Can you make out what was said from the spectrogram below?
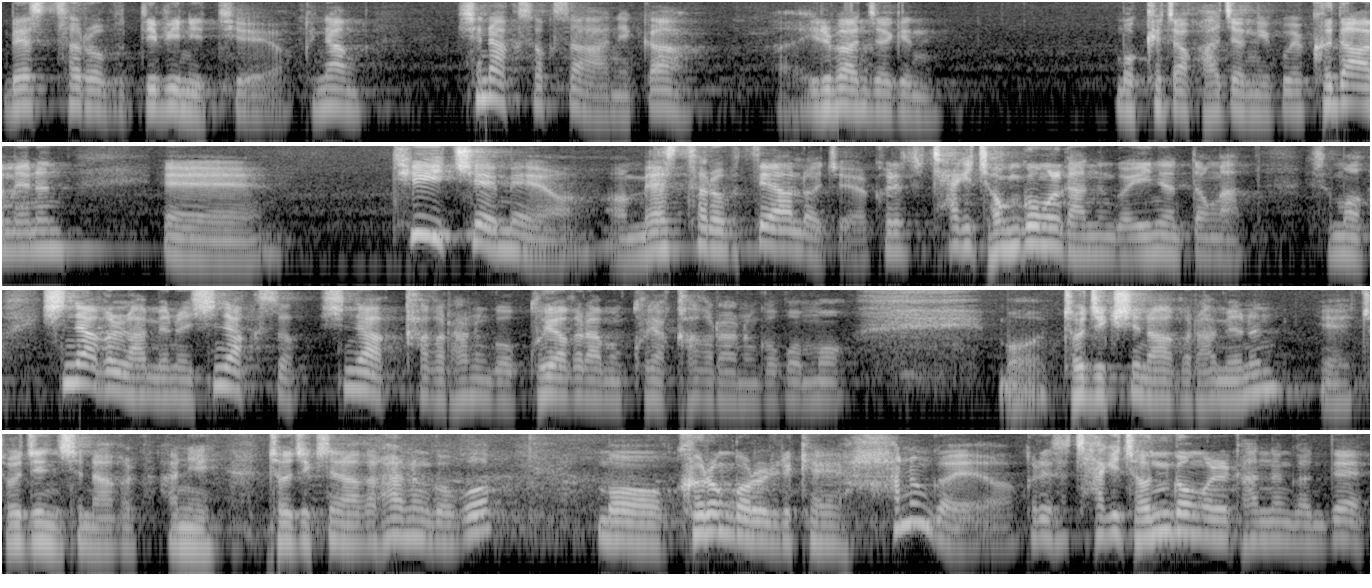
Master of Divinity예요. 그냥 신학 석사 하니까 일반적인 목회자 과정이고요. 그 다음에는 THM이에요. Master of Theology예요. 그래서 자기 전공을 갖는 거예요. 2년 동안. 그래서 뭐 신약을 하면은 신약서, 신약학을 하는 거, 구약을 하면 구약학을 하는 거고 뭐, 뭐 조직 신학을 하면은 예, 조진 신학을 아니 조직 신학을 하는 거고 뭐 그런 거를 이렇게 하는 거예요. 그래서 자기 전공을 갖는 건데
